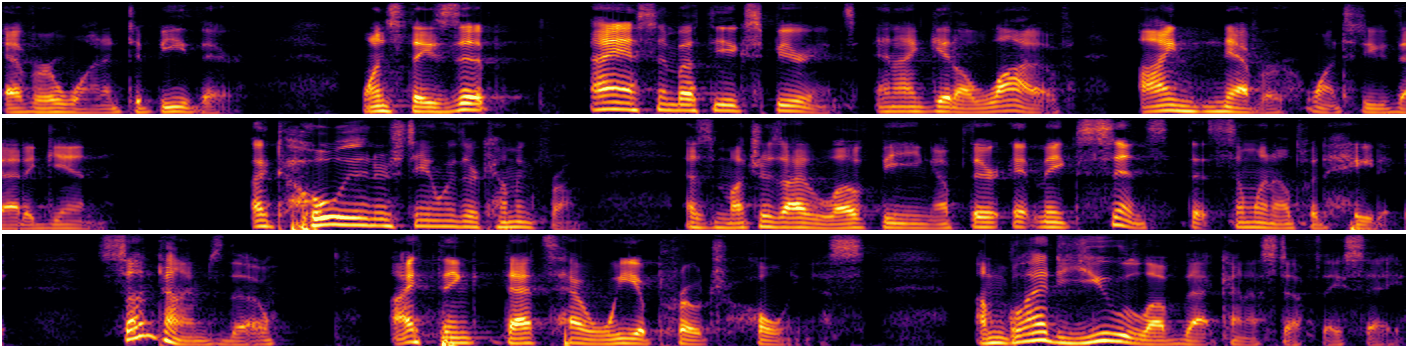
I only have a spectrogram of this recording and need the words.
ever wanted to be there. Once they zip, I ask them about the experience, and I get a lot of, I never want to do that again. I totally understand where they're coming from. As much as I love being up there, it makes sense that someone else would hate it. Sometimes, though, I think that's how we approach holiness. I'm glad you love that kind of stuff, they say,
